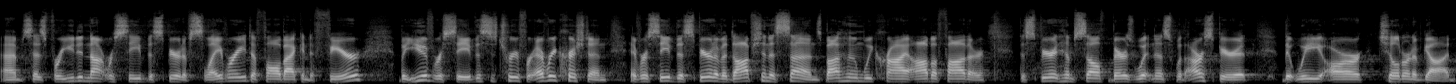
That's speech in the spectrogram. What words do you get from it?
Um, says, For you did not receive the spirit of slavery to fall back into fear, but you have received, this is true for every Christian, have received the spirit of adoption as sons, by whom we cry, Abba, Father. The Spirit Himself bears witness with our spirit that we are children of God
